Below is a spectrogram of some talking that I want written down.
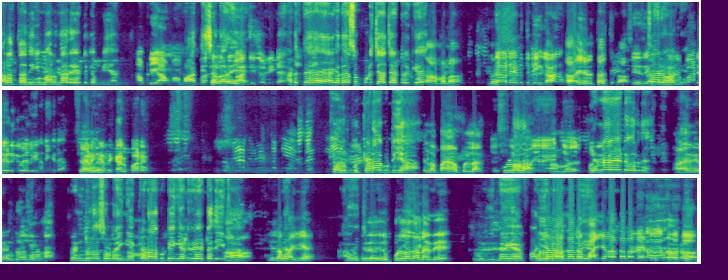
வரத்து அதிகமா இருந்தா ரேட்டு கம்மியாகும். அப்படி ஆமா ஆமா. மாத்தி சொல்லாதீங்க. அடுத்து ஏகദേശம் முடிச்சாச்சாட்டு இருக்கு ஆமாண்ணா இந்த ஆடு எடுத்துட்டீங்களா? ஆ எடுத்தாச்சுண்ணா. சரி. கருப்பாடு எடுக்கவே இல்லைன்னு நினைக்கிறேன். கருப்பாடு. கருப்பு கெடா குட்டியா? இல்ல பையன் புள்ள. புள்ளதான் என்ன ரேட் வருது? ஆனா இது ரெண்டு ரூபா சொன்னா ரெண்டு ரூபா சொல்றீங்க. கெடா குட்டிங்காட்டி ரேட் அதிகமா? இல்ல பையன். இது இது புள்ள தானே இது. என்னங்க பையனா தானே? பையனா தானே ரேட்டு கூட வரும்.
